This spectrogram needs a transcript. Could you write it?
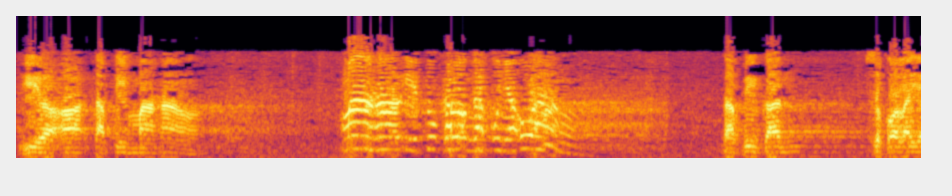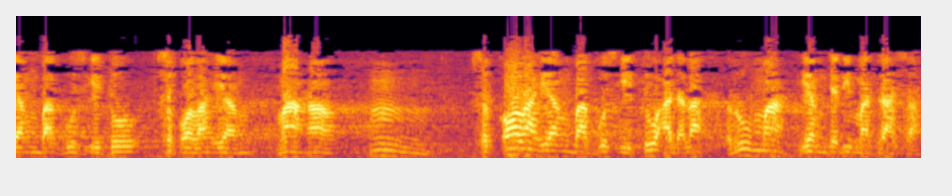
Iya, ah, tapi mahal. Mahal itu kalau nggak punya uang. Tapi kan sekolah yang bagus itu sekolah yang mahal. Hmm. Sekolah yang bagus itu adalah rumah yang jadi madrasah.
